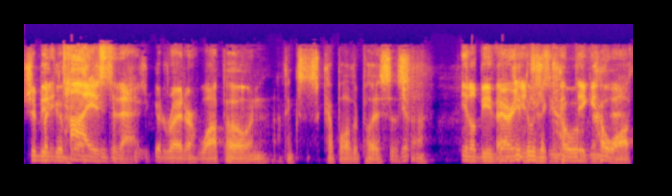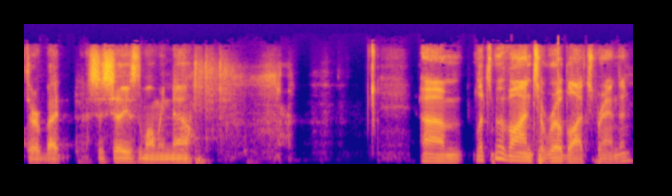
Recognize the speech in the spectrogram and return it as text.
should be But a good book. ties She's to that. She's a good writer, WAPO, and I think it's a couple other places. Yep. so. It'll be I very think there was a co- to dig into co-author, but Cecilia's the one we know. Um, let's move on to Roblox, Brandon.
